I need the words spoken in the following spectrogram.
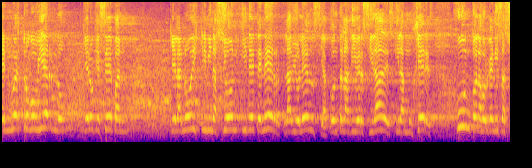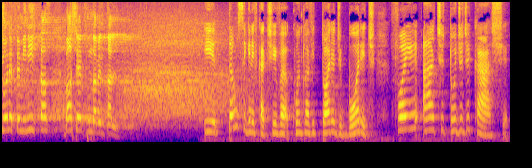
Em nosso governo, quero que sepan que la no discriminación y detener la violencia contra las diversidades y las mujeres junto a las organizaciones feministas va a ser fundamental. E tão significativa quanto a vitória de Boric foi a atitude de Cache.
